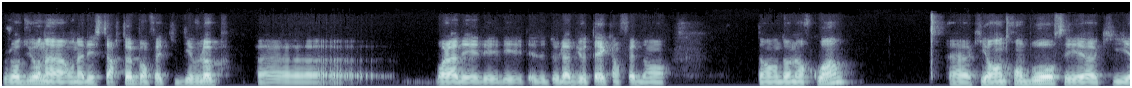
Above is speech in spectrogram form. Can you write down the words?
Aujourd'hui, on a, on a des startups en fait qui développent voilà, de la biotech en fait dans, dans, dans leur coin, qui rentrent en bourse et qui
